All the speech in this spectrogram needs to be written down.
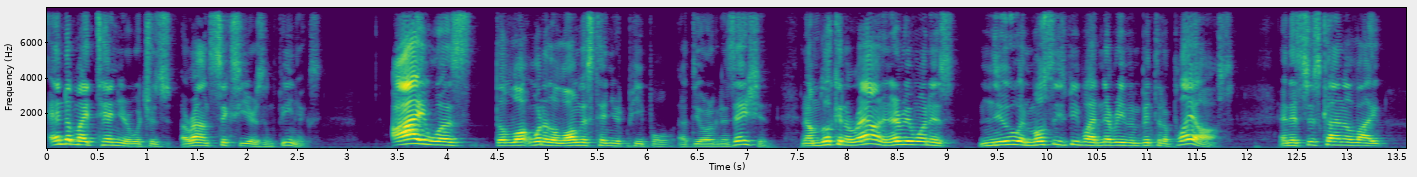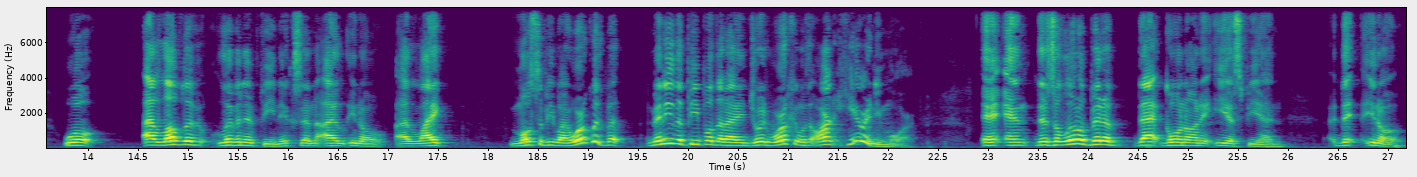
end of my tenure, which was around six years in Phoenix, I was the lo- one of the longest tenured people at the organization. And I'm looking around and everyone is new and most of these people had never even been to the playoffs. And it's just kind of like, well, I love live, living in Phoenix and I, you know, I like most of the people I work with, but many of the people that I enjoyed working with aren't here anymore. And, and there's a little bit of that going on at ESPN. They, you know,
